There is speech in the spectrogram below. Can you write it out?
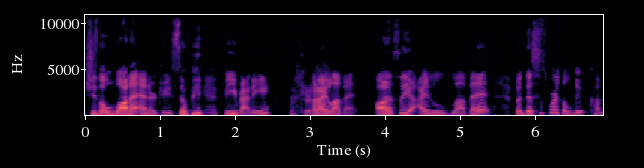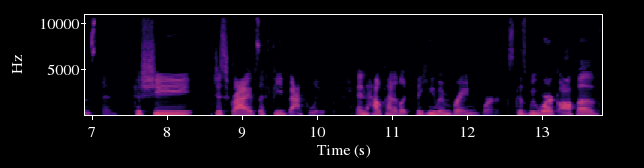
She's a lot of energy, so be be ready. Okay. But I love it. Honestly, I love it. But this is where the loop comes in because she describes a feedback loop and how kind of like the human brain works because we work off of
